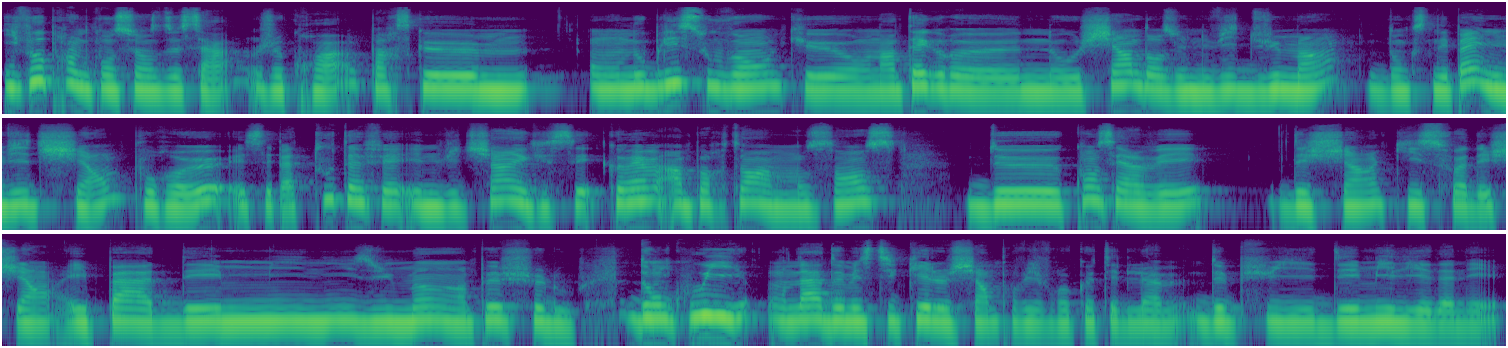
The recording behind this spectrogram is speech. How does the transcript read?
Il faut prendre conscience de ça, je crois, parce que hum, on oublie souvent qu'on intègre nos chiens dans une vie d'humain, donc ce n'est pas une vie de chien pour eux, et c'est pas tout à fait une vie de chien, et que c'est quand même important à mon sens de conserver des chiens qui soient des chiens et pas des mini-humains un peu chelous. Donc oui, on a domestiqué le chien pour vivre aux côtés de l'homme depuis des milliers d'années.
